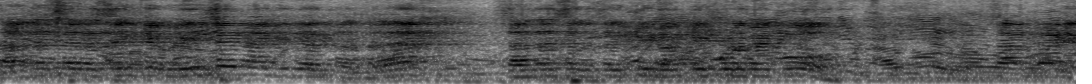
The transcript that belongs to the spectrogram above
ಸದಸ್ಯರ ಸಂಖ್ಯೆ ಮೆನ್ಷನ್ ಆಗಿದೆ ಅಂತಂದ್ರೆ ಸದಸ್ಯರ ಸಂಖ್ಯೆ ಗಟ್ಟಿ ಕೊಡಬೇಕು. ಮಾಡಿ.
